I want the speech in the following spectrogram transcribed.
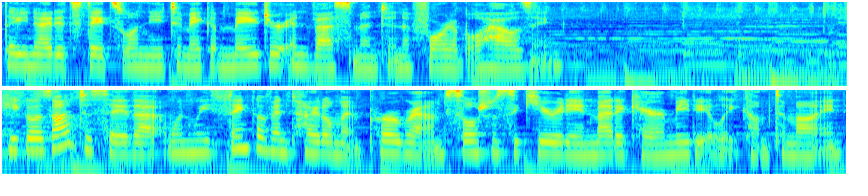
the United States will need to make a major investment in affordable housing. He goes on to say that when we think of entitlement programs, Social Security and Medicare immediately come to mind.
